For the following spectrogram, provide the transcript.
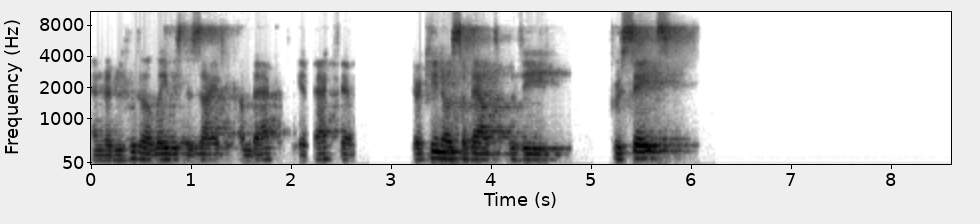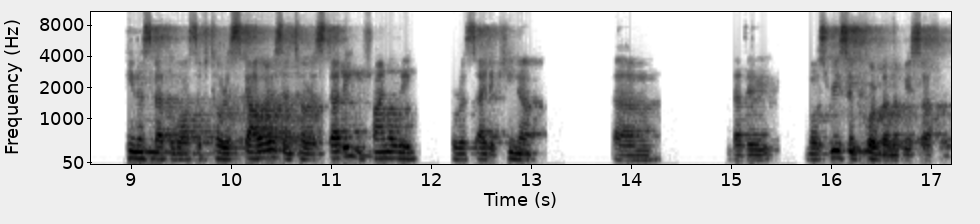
and Rabbi Huda Levi's desire to come back, to get back there. There are kinos about the Crusades Kinos about the loss of Torah scholars and Torah study. And finally, we'll recite a kina um, about the most recent korban that we suffered,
